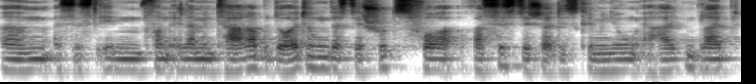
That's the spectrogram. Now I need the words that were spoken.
Ähm, es ist eben von elementarer Bedeutung, dass der Schutz vor rassistischer Diskriminierung erhalten bleibt,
